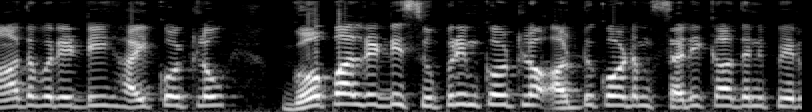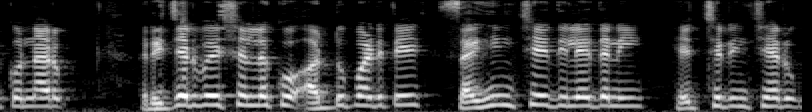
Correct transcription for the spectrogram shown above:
మాధవరెడ్డి హైకోర్టులో గోపాల్ రెడ్డి సుప్రీంకోర్టులో అడ్డుకోవడం సరికాదని పేర్కొన్నారు. రిజర్వేషన్లకు అడ్డుపడితే సహించేది లేదని హెచ్చరించారు.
